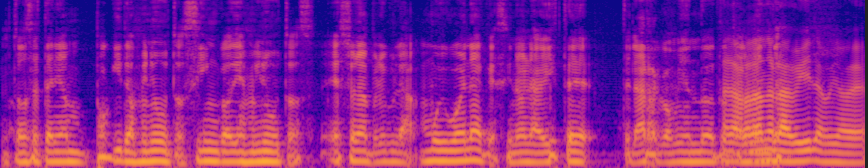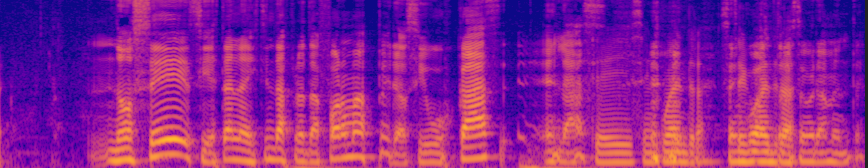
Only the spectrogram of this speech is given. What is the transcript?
Entonces tenían poquitos minutos, 5 o 10 minutos. Es una película muy buena que si no la viste, te la recomiendo. La verdad no la vi, la voy a ver. No sé si está en las distintas plataformas, pero si buscas en las... Sí, se encuentra. se, encuentra, seguramente.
